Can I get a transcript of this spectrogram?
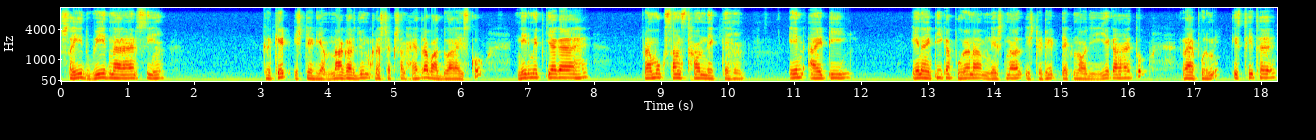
Shaheed Veer Narayan Singh cricket stadium, Nagarjuna construction Hyderabad द्वारा इसको निर्मित किया गया है। प्रमुख संस्थान देखते हैं। एन आई टी, एन का पूरा नाम नेशनल इंस्टीट्यूट टेक्नोलॉजी, ये कहाँ है? तो रायपुर में स्थित है।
